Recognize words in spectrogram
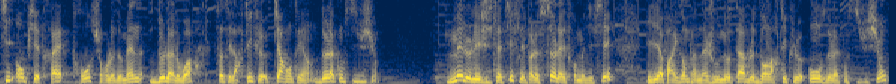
qui empiéterait trop sur le domaine de la loi. Ça, c'est l'article 41 de la Constitution. Mais le législatif n'est pas le seul à être modifié. Il y a par exemple un ajout notable dans l'article 11 de la Constitution,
